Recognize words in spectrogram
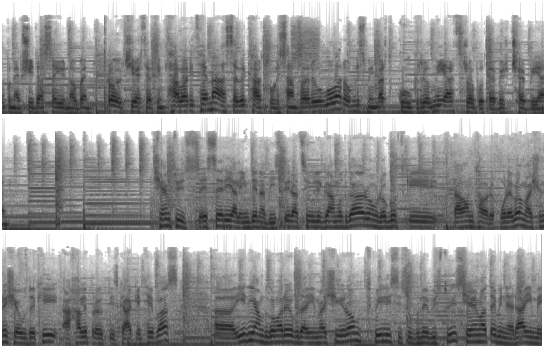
უბნებში დასეირნობენ. პროექტში ერთ-ერთი მთავარი თემა ასევე ქართული სამზარეულოა, რომლის მიმართ გულგრილნი არც რობოტები რჩებიან. ჩემთვის ეს სერიალი იმდენად ინსპირაციული გამოდგა, რომ როგორც კი დავამთავრე ყურება, მაშინ შევდექი ახალი პროექტის გაკეთებას. იდეა მდგომარეობდა იმაში, რომ თბილისის უბნებისთვის შეემატებინა რაიმე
